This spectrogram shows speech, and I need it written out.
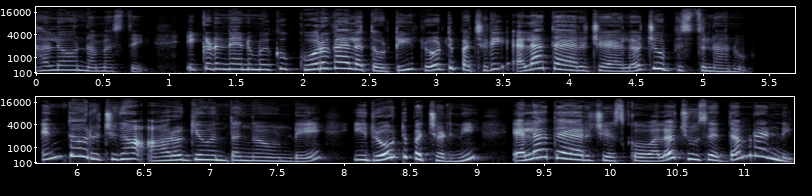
హలో నమస్తే. ఇక్కడ నేను మీకు కూరగాయలతోటి రోటి పచ్చడి ఎలా తయారు చేయాలో చూపిస్తున్నాను. ఎంతో రుచిగా ఆరోగ్యవంతంగా ఉండే ఈ రోటి పచ్చడిని ఎలా తయారు చేసుకోవాలో చూసేద్దాం రండి.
